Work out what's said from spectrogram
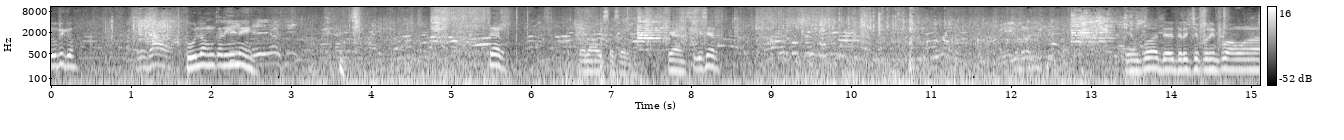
Tubig oh. Kulang kanina eh. sir. Kala ko isa sir. Yan, sige sir. Yan po, dire-diretso pa rin po ang mga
